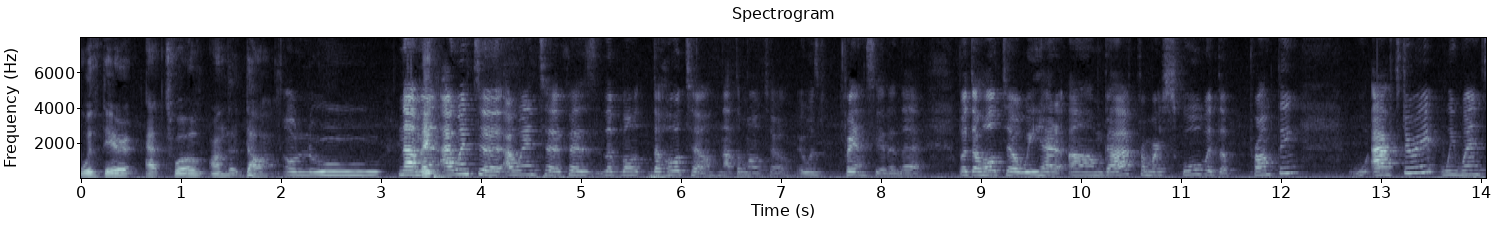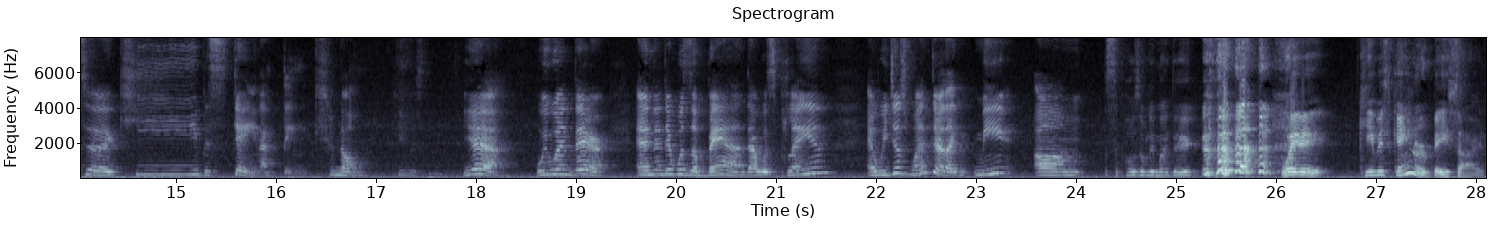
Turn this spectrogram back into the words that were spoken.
was there at 12 on the dot. Oh no. Nah, man. Like- I went to I went to because the mo- the hotel, not the motel. It was fancier than that. But the hotel we had um got from our school with the prompting. After it, we went to Key Biscayne, I think. No, Key Biscayne. Yeah, we went there, and then there was a band that was playing, and we just went there. Like me, um, supposedly my date. Wait, wait. Key Biscayne or Bayside?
